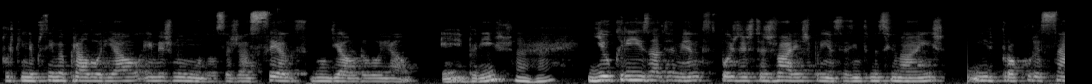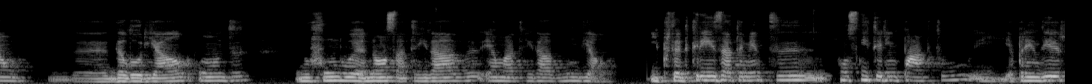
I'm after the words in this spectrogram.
porque ainda por cima para a L'Oréal é mesmo o mundo, ou seja, a sede mundial da L'Oréal é em Paris. Uhum. E eu queria exatamente, depois destas várias experiências internacionais, ir para o coração da L'Oréal, onde no fundo, a nossa atividade é uma atividade mundial. E, portanto, queria exatamente conseguir ter impacto e aprender,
